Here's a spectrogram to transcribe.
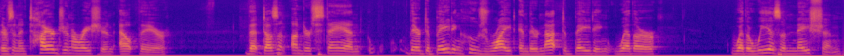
There's an entire generation out there that doesn't understand. They're debating who's right, and they're not debating whether, whether we as a nation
